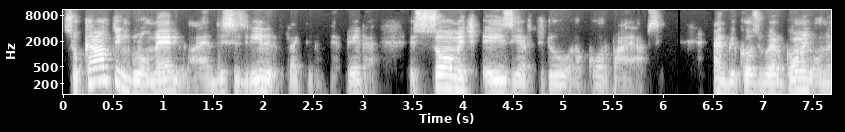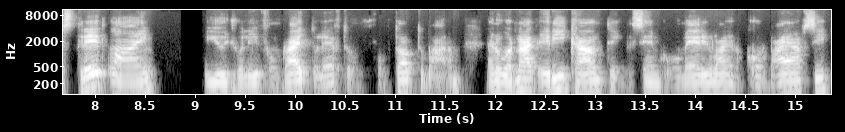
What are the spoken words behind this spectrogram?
So counting glomeruli, and this is really reflected in their data, is so much easier to do on a core biopsy. And because we're going on a straight line, usually from right to left or from top to bottom, and we're not recounting the same glomeruli in a core biopsy,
